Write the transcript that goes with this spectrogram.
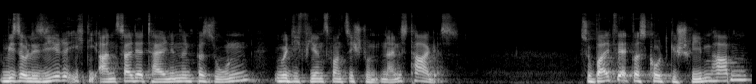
visualisiere ich die Anzahl der teilnehmenden Personen über die 24 Stunden eines Tages. Sobald wir etwas Code geschrieben haben,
